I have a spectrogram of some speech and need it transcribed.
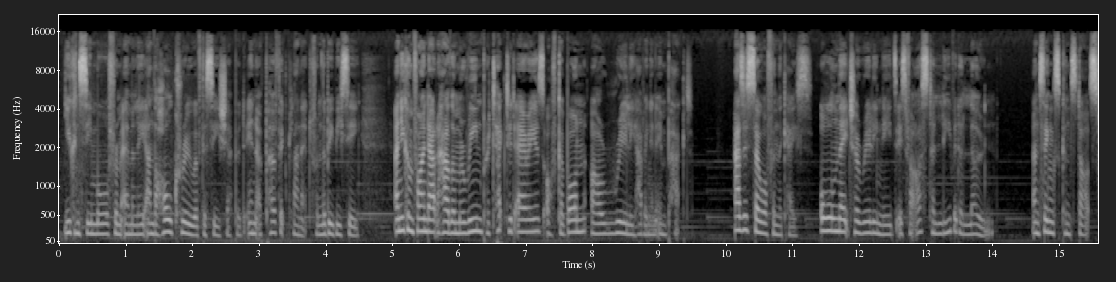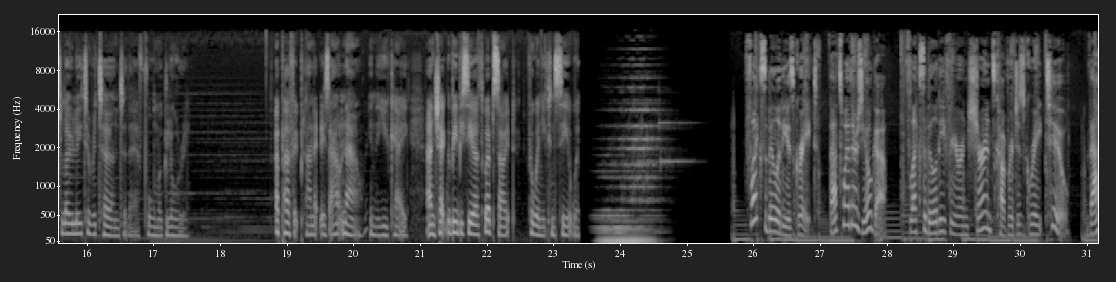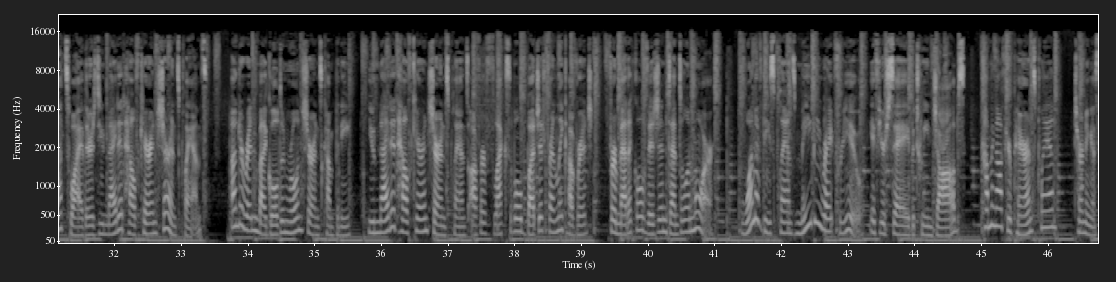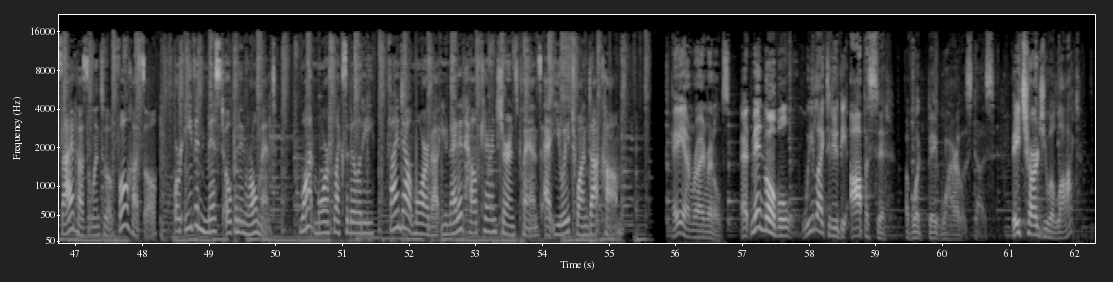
You can see more from Emily and the whole crew of the Sea Shepherd in A Perfect Planet from the BBC, and you can find out how the marine protected areas off Gabon are really having an impact. As is so often the case, all nature really needs is for us to leave it alone, and things can start slowly to return to their former glory. A Perfect Planet is out now in the UK, and check the BBC Earth website for when you can see it. With. Flexibility is great. That's why there's yoga. Flexibility for your insurance coverage is great too. That's why there's United Healthcare Insurance Plans. Underwritten by Golden Rule Insurance Company, United Healthcare Insurance Plans offer flexible, budget friendly coverage for medical, vision, dental, and more. One of these plans may be right for you if you're, say, between jobs, coming off your parents' plan, turning a side hustle into a full hustle, or even missed open enrollment. Want more flexibility? Find out more about United Healthcare Insurance Plans at uhone.com. Hey, I'm Ryan Reynolds. At Mint Mobile, we like to do the opposite of what Big Wireless does. They charge you a lot,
